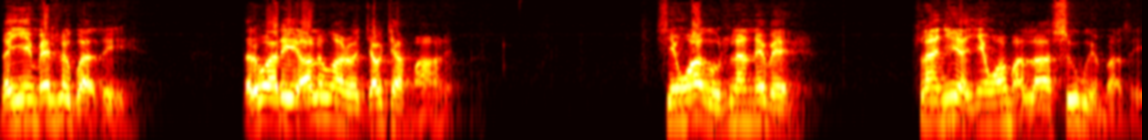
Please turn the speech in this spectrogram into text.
ငရင်ပဲလှုပ်ပါစေတရားတွေအလုံးကတော့ကြောက်ကြမှာတဲ့ရှင်ဝါကိုလှန်နေပဲလှန်ကြီးကရင်ဝါမှာလာစူးဝင်ပါစေ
